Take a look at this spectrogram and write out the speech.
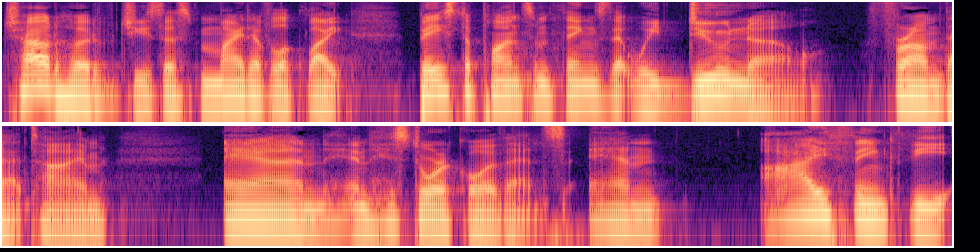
childhood of Jesus might have looked like based upon some things that we do know from that time and and historical events. And I think the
